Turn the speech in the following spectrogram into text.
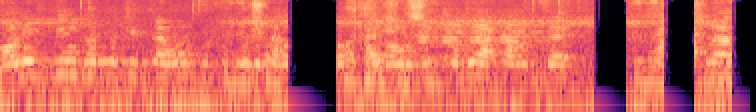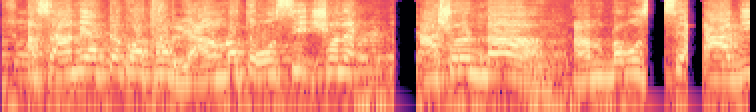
অনেক দিন ধরে তো চিত্রাঙ্কন প্রতিযোগিতা হচ্ছে এবং ছবি আঁকা হচ্ছে আপনারা তো- আচ্ছা আমি একটা কথা বলি, আমরা তো বলছি, শোনে, আসলে না, আমরা বলছি আগে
